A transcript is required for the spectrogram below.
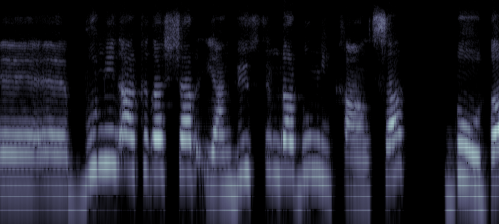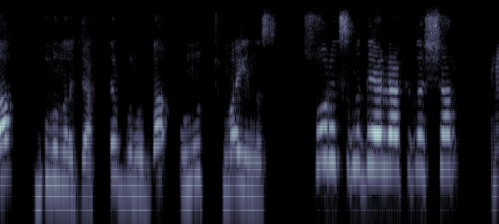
Ee, Bumin arkadaşlar yani büyük hükümdar Bumin Kağan'sa Doğu'da bulunacaktır. Bunu da unutmayınız. Sonrasında değerli arkadaşlar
